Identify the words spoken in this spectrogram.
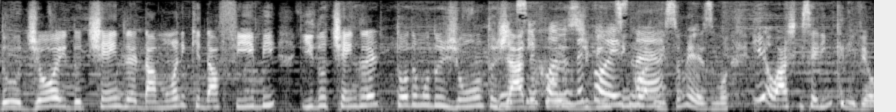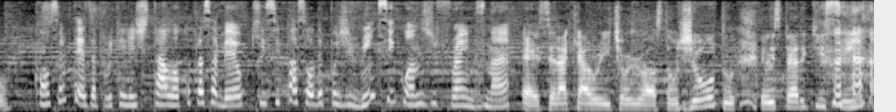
do Joey, do Chandler, da Monica e da Phoebe e do Chandler, todo mundo junto, já 25 depois anos de depois, 25 né? anos. Isso mesmo. E eu acho que seria incrível. Com certeza, porque a gente tá louco pra saber o que se passou depois de 25 anos de Friends, né? É, será que a Rachel e o Ross estão junto? Eu espero que sim.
